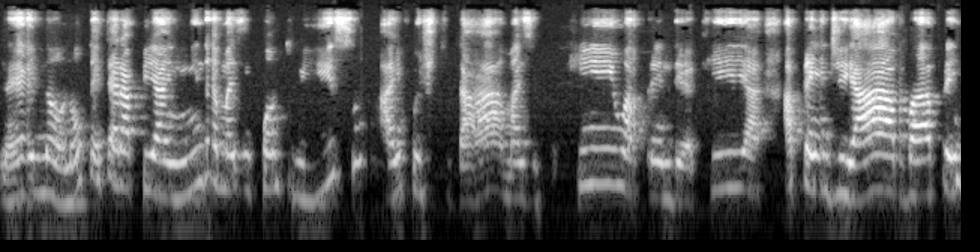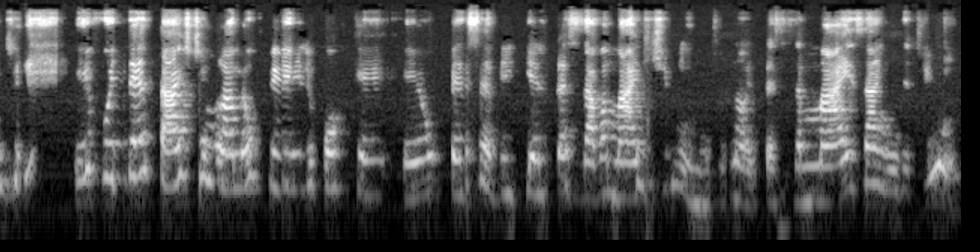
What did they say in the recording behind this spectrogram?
né? Não, não tem terapia ainda, mas enquanto isso, aí fui estudar mais um pouquinho, aprender aqui, aprendi aba, aprendi e fui tentar estimular meu filho porque eu percebi que ele precisava mais de mim. Não, ele precisa mais ainda de mim.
